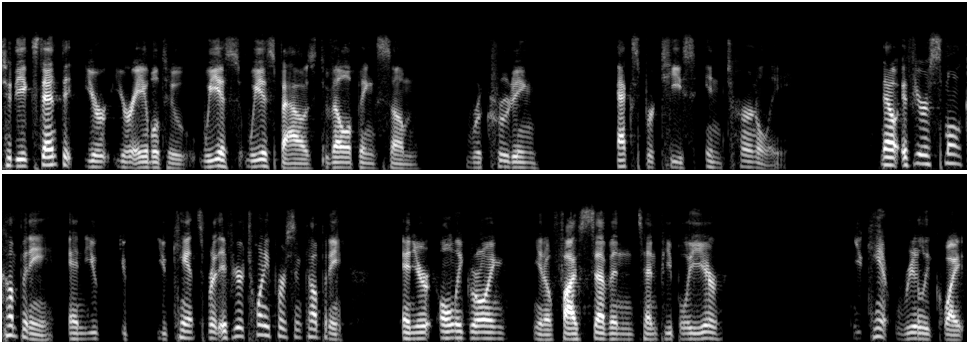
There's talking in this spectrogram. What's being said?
to the extent that you're you're able to, we as we espouse developing some recruiting expertise internally. Now, if you're a small company and you you you can't spread, if you're a 20 person company and you're only growing, you know, five, seven, ten people a year, you can't really quite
